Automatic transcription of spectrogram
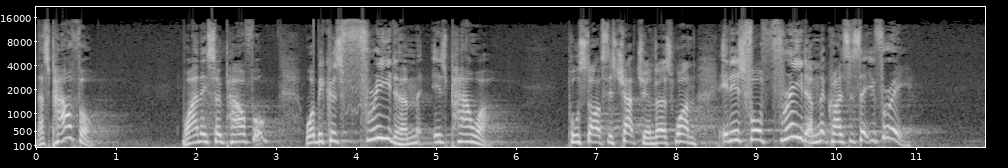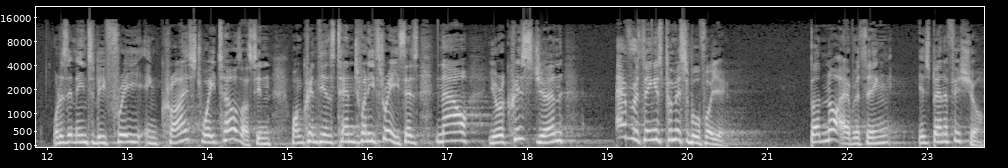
That's powerful. Why are they so powerful? Well, because freedom is power. Paul starts this chapter in verse 1 It is for freedom that Christ has set you free. What does it mean to be free in Christ? Well, he tells us in 1 Corinthians 10 23. He says, Now you're a Christian, everything is permissible for you, but not everything is beneficial.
